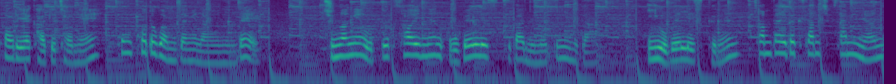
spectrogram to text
거리에 가기 전에 콩코드 광장에 나오는데 중앙에 우뚝 서 있는 오벨리스크가 눈에 띕니다. 이 오벨리스크는 1833년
